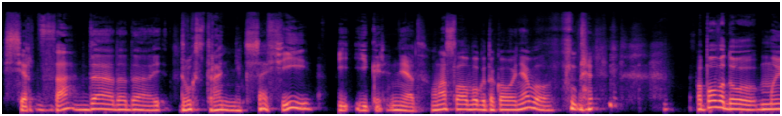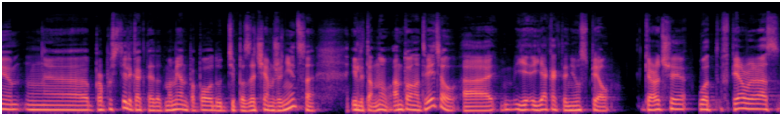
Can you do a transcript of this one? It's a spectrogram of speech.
сердца Да, да, да. Двухстранник. Софии и Игоря. Нет, у нас, слава богу, такого не было. По поводу, мы э, пропустили как-то этот момент по поводу, типа, зачем жениться? Или там, ну, Антон ответил, а я, я как-то не успел. Короче, вот в первый раз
